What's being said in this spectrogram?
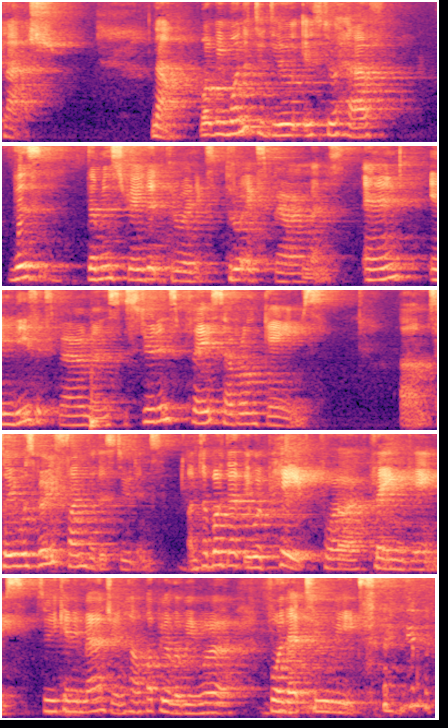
clash? Now, what we wanted to do is to have this demonstrated through, an through experiments. And in these experiments, students play several games. Um, so it was very fun for the students. On top of that, they were paid for playing games. So you can imagine how popular we were for that two weeks.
